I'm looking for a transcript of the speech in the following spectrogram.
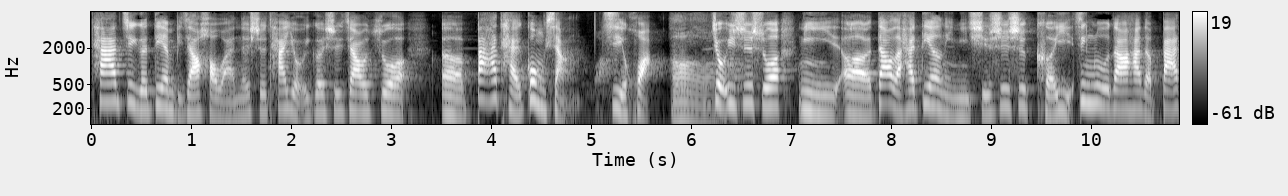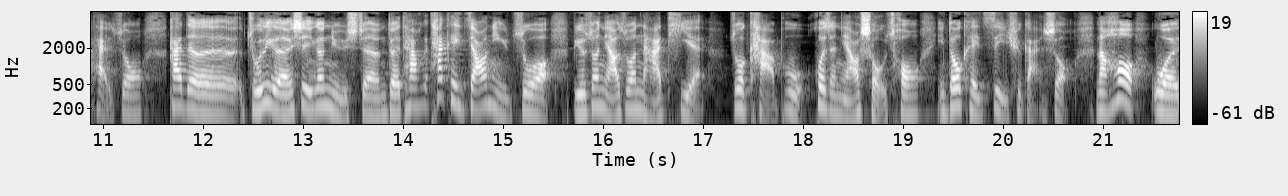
它这个店比较好玩的是，它有一个是叫做呃吧台共享计划。哦，就意思说你，呃到了他店里，你其实是可以进入到他的吧台中。他的主理人是一个女生，对她，她可以教你做，比如说你要做拿铁。做卡布或者你要手冲，你都可以自己去感受。然后我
